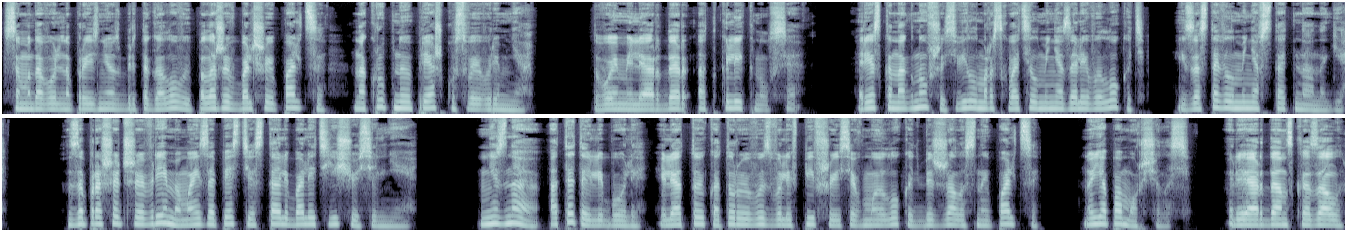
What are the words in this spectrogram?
самодовольно произнес бритоголовый, положив большие пальцы на крупную пряжку своего ремня. Твой миллиардер откликнулся. Резко нагнувшись, Вилмор схватил меня за левый локоть и заставил меня встать на ноги. За прошедшее время мои запястья стали болеть еще сильнее. Не знаю, от этой ли боли или от той, которую вызвали впившиеся в мой локоть безжалостные пальцы, но я поморщилась. Риордан сказал,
